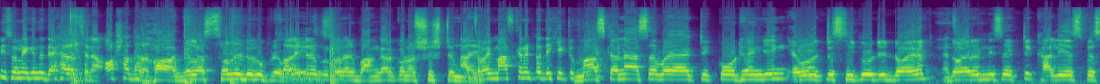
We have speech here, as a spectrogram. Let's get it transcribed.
পিছনে কিন্তু দেখা যাচ্ছে না। অসাধারণ। হ্যাঁ গ্লাস সলিডের উপরে এর উপরে ভাঙার কোনো সিস্টেম নাই। আচ্ছা ভাই মাঝখানেরটা দেখি একটু খুলে। মাঝখানে আছে ভাই একটি কোট হ্যাঙ্গিং এবং একটি সিকিউরিটি ডয়ের ডয়ের নিচে একটি খালি স্পেস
